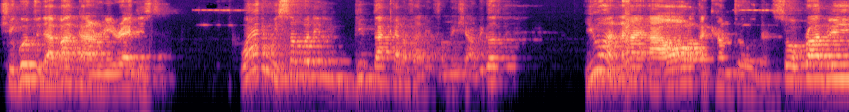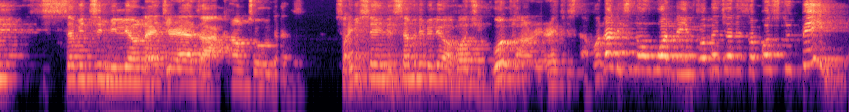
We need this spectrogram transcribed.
should go to their bank and re-register. Why would somebody give that kind of an information? Because you and I are all account holders. So probably 70 million Nigerians are account holders. So are you saying the 70 million of us should go to and re-register? But that is not what the information is supposed to be.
